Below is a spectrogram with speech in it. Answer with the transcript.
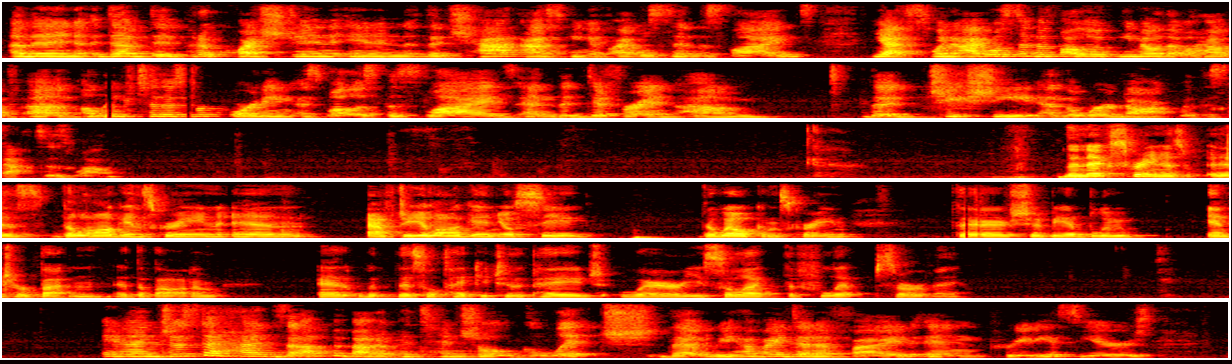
And then Deb did put a question in the chat asking if I will send the slides. Yes, when I will send a follow-up email that will have um, a link to this recording as well as the slides and the different, um, the cheat sheet and the Word doc with the stats as well. The next screen is, is the login screen, and after you log in, you'll see the welcome screen. There should be a blue enter button at the bottom. And this will take you to the page where you select the FLYP survey. And just a heads up about a potential glitch that we have identified in previous years.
